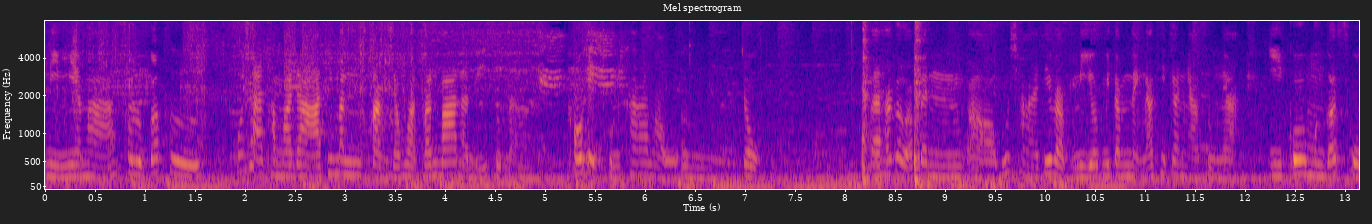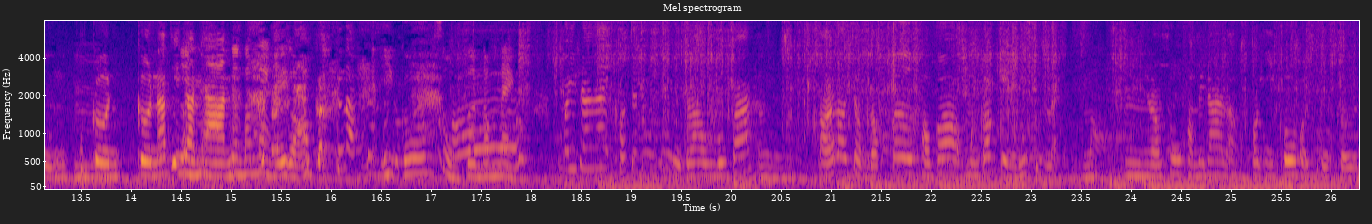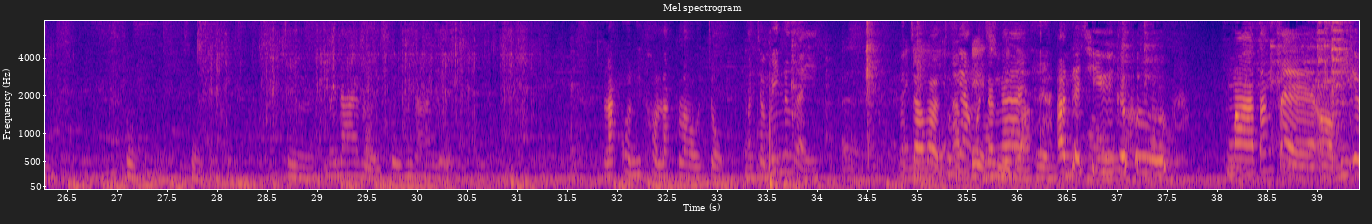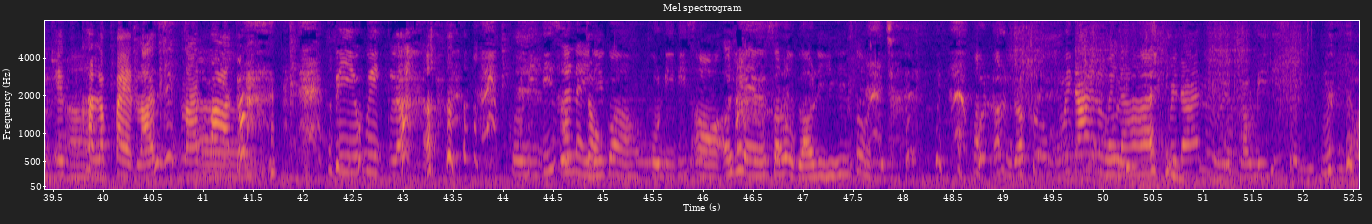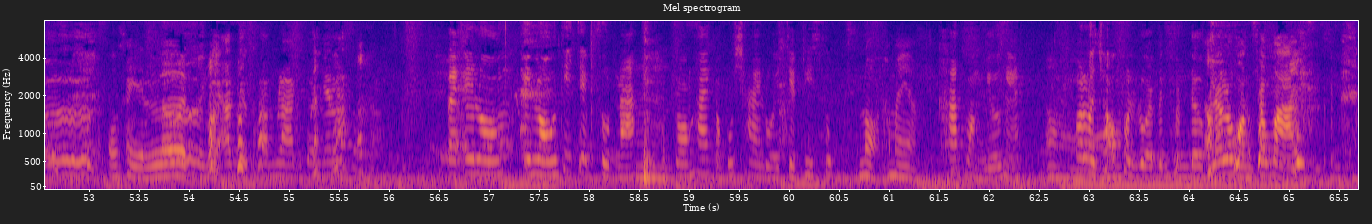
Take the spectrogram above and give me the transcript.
หนีเมียมาสรุปก็คือผู้ชายธรรมดาที่มันต่างจังหวัดบ้านๆอะดีสุดแล้วเขาเห็นคุณค่าเราเออจบ แต่ถ้าเกิดว่าเป็นเอ่อผู้ชายที่แบบมียศมีตำแหน่งหน้าที่การงานสูงเนี่ยอีโก้มึงก็สูงเกินเกินหน้าที่การงานเกินตำแหน่งเลยเหรอเกินตำแหน่งอีโก้สูงเกินตำแหน่ง ไม่ได้เขาจะดูถูกเรารู้ปะเออต่อให้เราจบด็อกเตอร์เขาก็มึงก็เก่งที่สุดแหละหรออืมเราสู้เขาไม่ได้หรอกเขาอีโก้เขาสูงเกินสูงสูงจริงจ ริงไม่ได้เลยสู้ไม่ได้เลย รักคนที่เขารักเราจบ มันจะไม่เหนื่อยๆเออมันจะแบบทุกอย่างมันจะง่ายอัปเดตชีวิตก็คือ มาตั้งแต่เอ่อ BMX อ่าคันละแปดล้านสิบล้านมาจนซีวิกแล้ว กูดีที่สุดอันไหนจบดีกว่า กูดีที่สุอ๋อดโอเคสรุปเราดีที่สุด คนอื่นก็คือไม่ได้เลย ไม่ได้ ไม่ได้เลย เราดีที่สุด เออโอเคเอเลิศอเนี่ยอัปเดตความรักวันนี้ละ แต่ไอ้ร้องไอ้ร้องที่เจ็บสุดนะอืม ร้องไห้กับผู้ชายรวยเจ็บที่สุดหล่อทำไมอะคาดหวังเยอะไงอ๋อเพราะเราชอบคนรวยเป็นคนเดิม แล้วเราหวังสบาย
